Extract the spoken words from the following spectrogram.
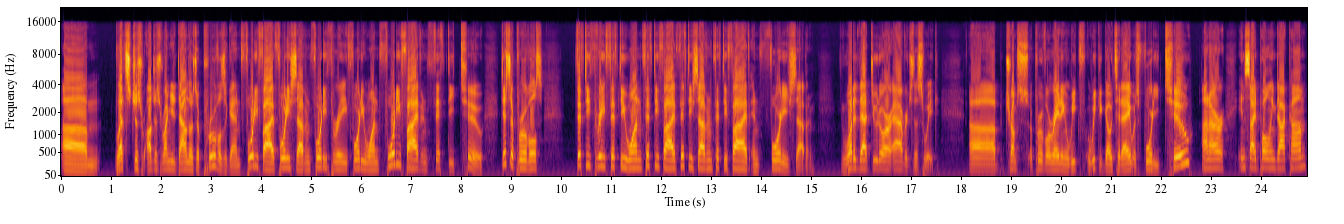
um, let's just I'll just run you down those approvals again 45 47 43 41 45 and 52 disapprovals 53 51 55 57 55 and 47 what did that do to our average this week uh, Trump's approval rating a week a week ago today was 42 on our insidepolling.com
